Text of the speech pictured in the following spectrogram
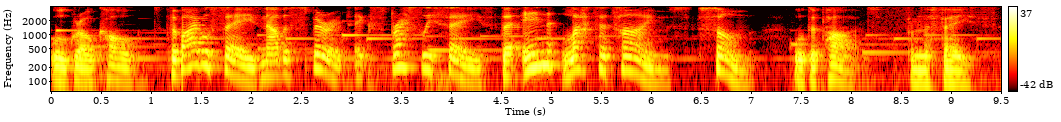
will grow cold. The Bible says, Now the Spirit expressly says that in latter times some will depart from the faith.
